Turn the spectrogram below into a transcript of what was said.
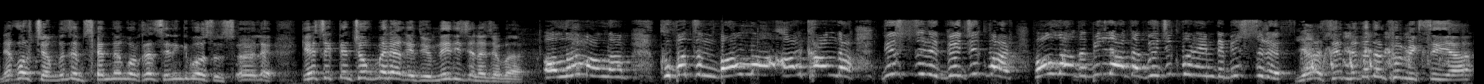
Ne korkacağım kızım? Senden korkan senin gibi olsun söyle. Gerçekten çok merak ediyorum. Ne diyeceksin acaba? Allah'ım Allah'ım Kubat'ım vallahi sürü böcük var. Vallahi da billahi da böcük var hem de bir sürü. Ya sen ne kadar komiksin ya.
